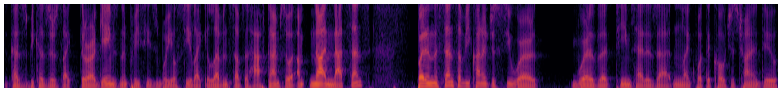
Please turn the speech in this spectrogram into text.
because because there's like there are games in the preseason where you'll see like 11 subs at halftime, so I'm not in that sense but in the sense of you kind of just see where where the team's head is at and like what the coach is trying to do.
